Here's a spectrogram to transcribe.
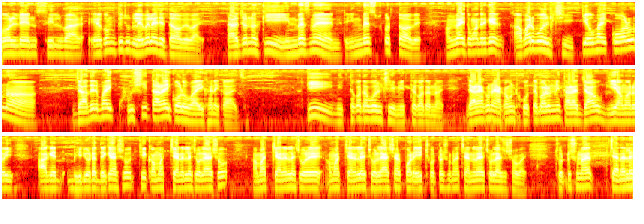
গোল্ডেন সিলভার এরকম কিছু লেভেলে যেতে হবে ভাই। তার জন্য কি ইনভেস্টমেন্ট ইনভেস্ট করতে হবে। আমি ভাই তোমাদেরকে আবার বলছি, কেউ ভাই করো না। যাদের ভাই খুশি তারাই করো ভাই এখানে কাজ। কি মিথ্যা কথা বলছি? মিথ্যা কথা নয়। যারা এখনও অ্যাকাউন্ট করতে পারোনি, তারা যাও, গিয়ে আমার ওই আগের ভিডিওটা দেখে আসো। ঠিক আমার চ্যানেলে চলে আসো। আমার চ্যানেলে চলে, আমার চ্যানেলে চলে আসার পরে, এই ছোট্ট সোনার চ্যানেলে চলে আসো সবাই। ছোট্ট সোনা চ্যানেলে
